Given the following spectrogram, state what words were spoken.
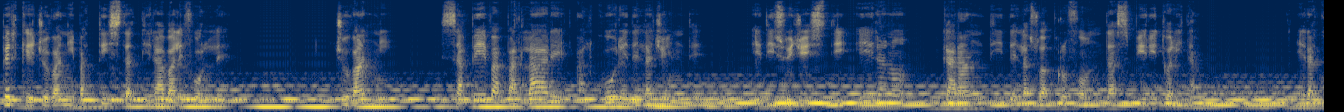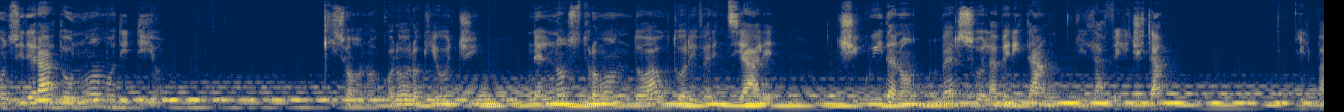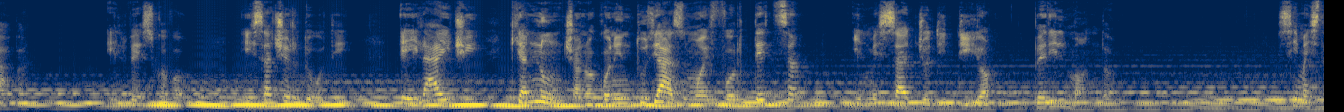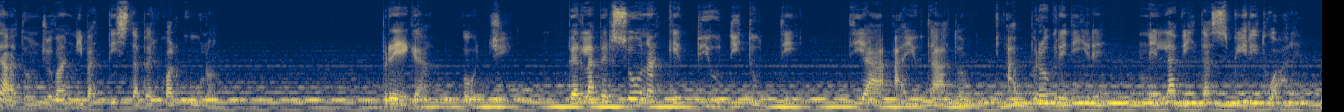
Perché Giovanni Battista attirava le folle? Giovanni sapeva parlare al cuore della gente ed i suoi gesti erano garanti della sua profonda spiritualità. Era considerato un uomo di Dio. Chi sono coloro che oggi, nel nostro mondo autoreferenziale, ci guidano verso la verità e la felicità? Il Papa, il Vescovo, i sacerdoti e i laici che annunciano con entusiasmo e fortezza il messaggio di Dio per il mondo. Sei mai stato un Giovanni Battista per qualcuno? Prega oggi per la persona che più di tutti ti ha aiutato a progredire nella vita spirituale.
